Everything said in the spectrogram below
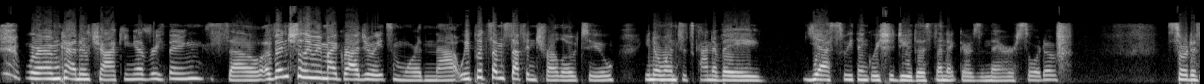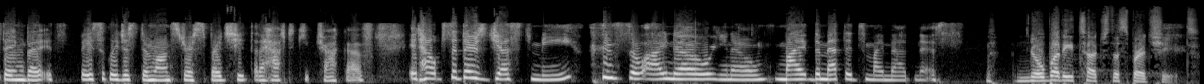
where I'm kind of tracking everything. So eventually, we might graduate to more than that. We put some stuff in Trello too. You know, once it's kind of a yes, we think we should do this, then it goes in there, sort of sort of thing, but it's basically just a monstrous spreadsheet that I have to keep track of. It helps that there's just me, so I know, you know, my the method to my madness. Nobody touched the spreadsheet.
